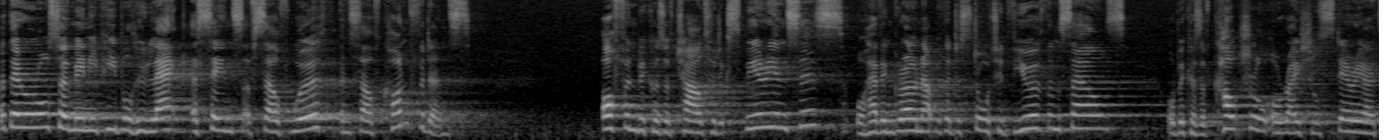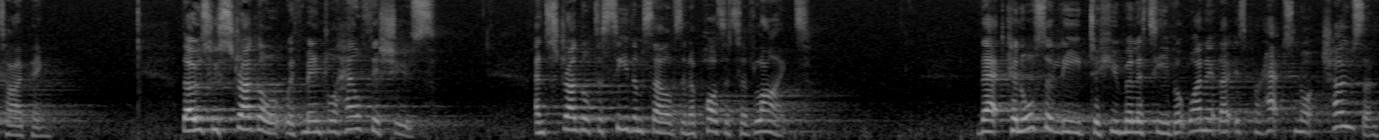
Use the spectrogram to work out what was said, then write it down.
But there are also many people who lack a sense of self worth and self confidence, often because of childhood experiences or having grown up with a distorted view of themselves or because of cultural or racial stereotyping. Those who struggle with mental health issues and struggle to see themselves in a positive light. That can also lead to humility, but one that is perhaps not chosen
